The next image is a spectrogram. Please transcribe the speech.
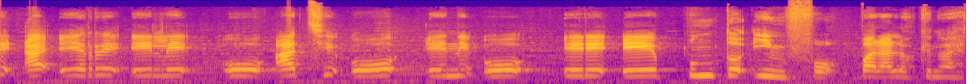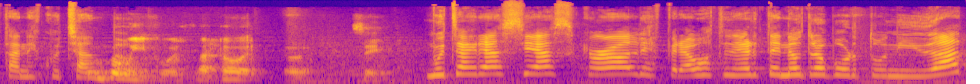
C-A-R-L-O-H-O-N-O-R-E.info para los que nos están escuchando. sí. Muchas gracias, Carl. Esperamos tenerte en otra oportunidad.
